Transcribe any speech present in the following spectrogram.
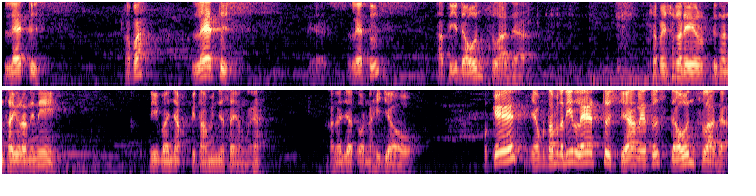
Lettuce. Apa? Lettuce. Yes, lettuce artinya daun selada. Siapa yang suka dengan sayuran ini? Ini banyak vitaminnya sayang ya. Karena jatuh warna hijau. Oke, yang pertama tadi lettuce ya, lettuce daun selada.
